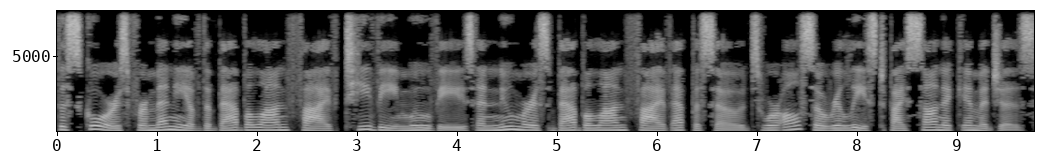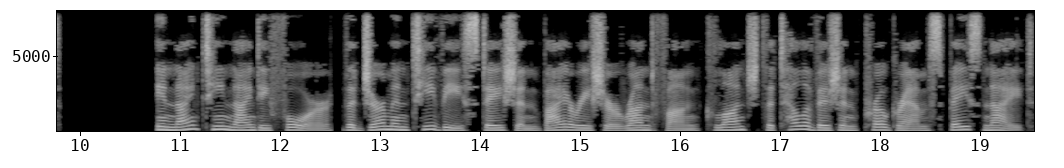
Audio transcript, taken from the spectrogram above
The scores for many of the Babylon 5 TV movies and numerous Babylon 5 episodes were also released by Sonic Images. In 1994, the German TV station Bayerischer Rundfunk launched the television program Space Night,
